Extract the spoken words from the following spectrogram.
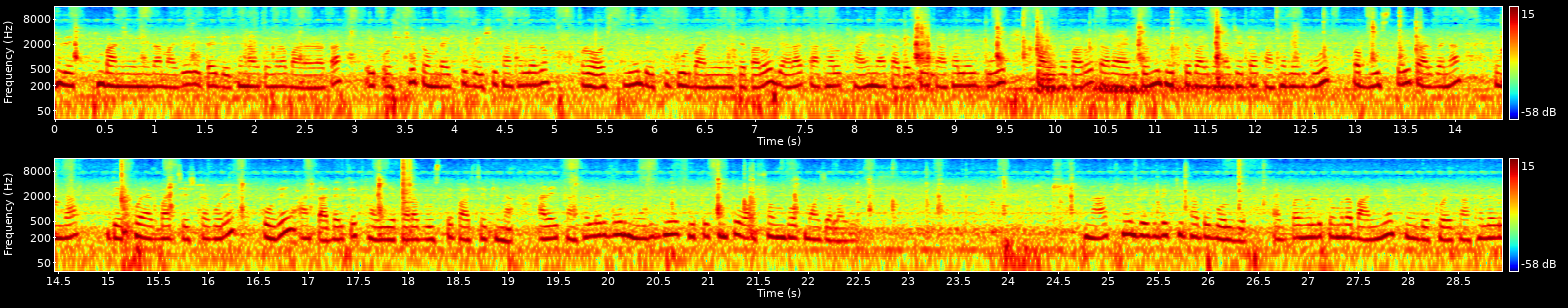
বানিয়ে নিলাম আগে, এটাই দেখে নাও তোমরা বানানোটা। এই প্রসেসে তোমরা একটু বেশি কাঁঠালেরও রস দিয়ে বেশি গুড় বানিয়ে নিতে পারো। যারা কাঁঠাল খায় না, তাদেরকে কাঁঠালের গুড় খাওয়াতে পারো। তারা একদমই ধরতে পারবে না যেটা কাঁঠালের গুড়, বা বুঝতেই পারবে না। তোমরা দেখো একবার চেষ্টা করে করে, আর তাদেরকে খাইয়ে তারা বুঝতে পারছে কি না আর এই কাঁঠালের গুড় মুড়ি দিয়ে খেতে কিন্তু অসম্ভব মজা লাগে। না খেয়ে দেখবে কীভাবে বলব? একবার হলে তোমরা বানিয়েও খেয়ে দেখো। এই কাঁঠালের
